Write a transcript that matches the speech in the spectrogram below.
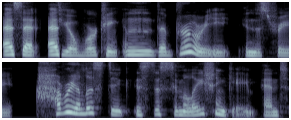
as that as you're working in the brewery industry, how realistic is this simulation game? And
